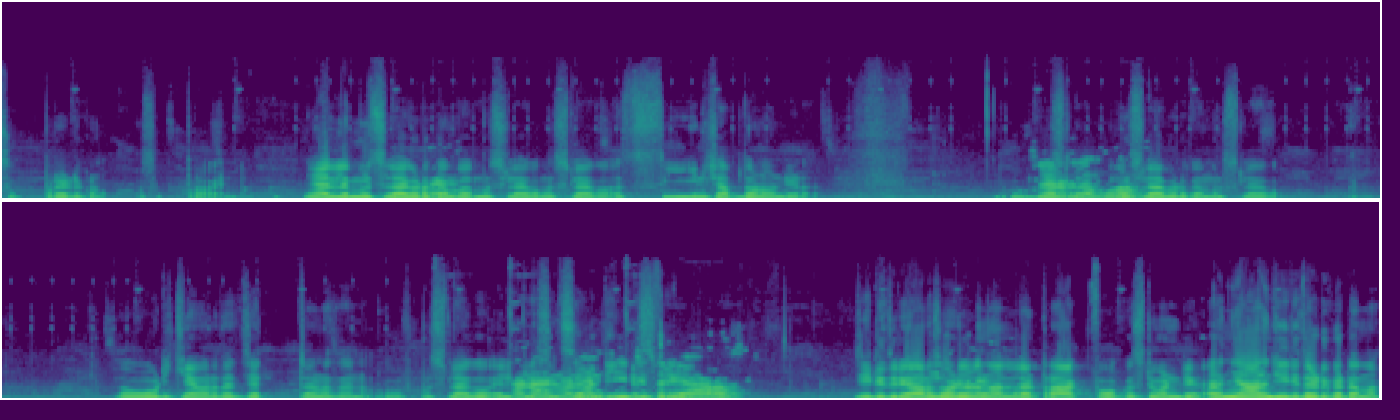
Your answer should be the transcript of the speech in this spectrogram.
സൂപ്പർ എടുക്കണം. സൂപ്പർ വേണ്ട. ഞാനല്ലേ മുസ്ലാഗ് എടുക്കാൻ പോയി? മുസ്ലാഗോ മുസ്ലാഗോ സീൻ ശബ്ദമാണ് വണ്ടിയുടെ. എടുക്കാൻ പോവാ മുസ്ലാഗ് എടുക്കാം മുസ്ലാഗോ ഇത് ഓടിക്കാൻ വെറുതെ ജെറ്റാണ് സാധനം. Murcielago L P six seventy G three T three R S ഓടിയുള്ളൂ നല്ല ട്രാക്ക് ഫോക്കസ്ഡ് വണ്ടിയാണ്. എടാ ഞാനും ജി ടി എടുക്കട്ടെ എന്നാ.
